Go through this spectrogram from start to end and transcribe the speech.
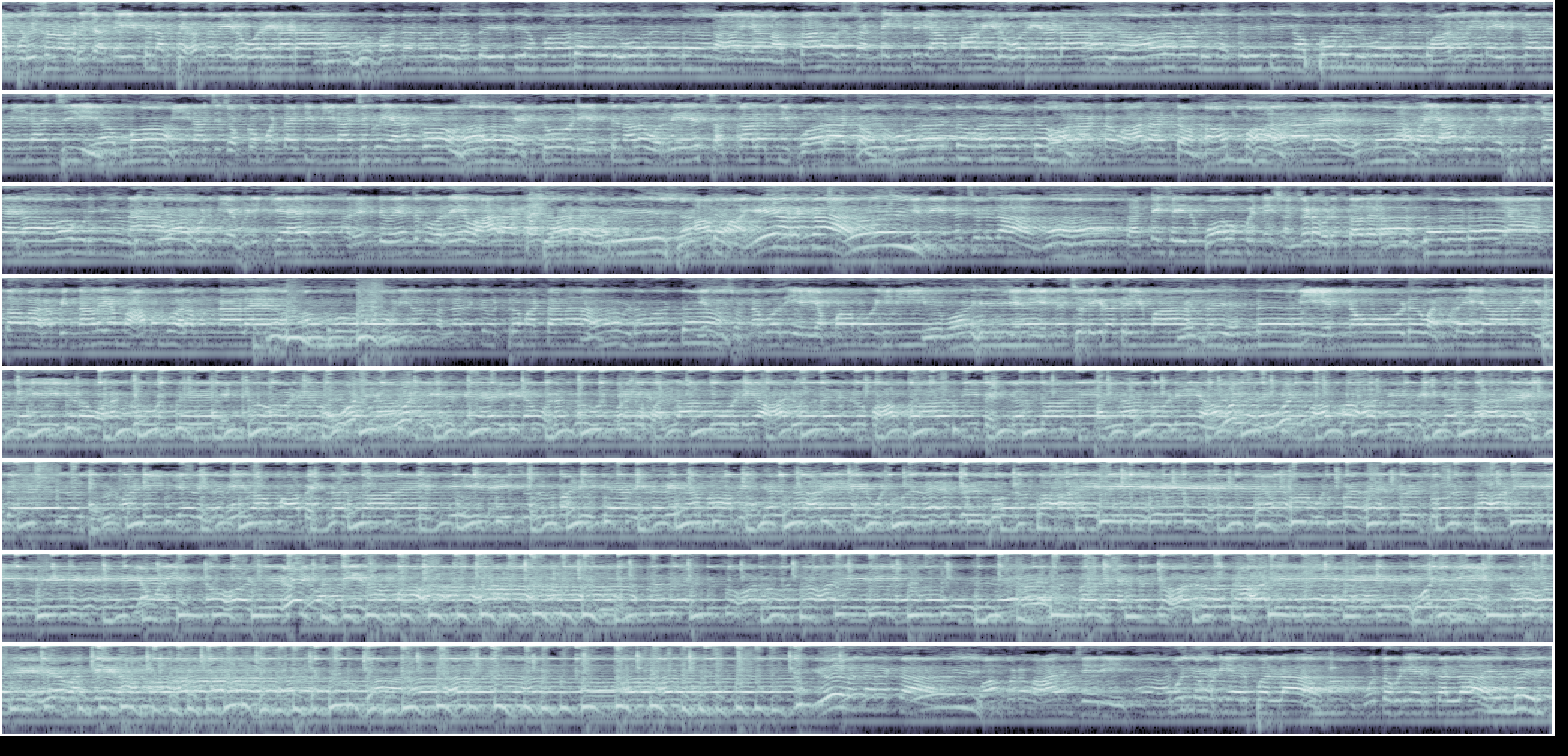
என் புருஷனோடு சண்டையிட்டு நான் பிறந்த வீடு ஓரினடா மன்னனோடு சந்தையிட்டு என் மாதா வீடு போறேனடா நான் என் அத்தானோடு சண்டையிட்டு என் அம்மா வீடு ஓரினடா ஆளனோடு சந்தையிட்டு எங்க அப்பா வீடு போறேனடா மதுரையில இருக்கார மீனாட்சி. அம்மா மீனாட்சி சொக்கம் பொட்டாட்டி மீனாட்சிக்கும் எனக்கும். எட்டோடு எட்டு நாளா ஒரே சக்காலத்தி போராட்டம். போராட்டம் வாராட்டம். போராட்டம் வாராட்டம். ஆமா. அதனால என்ன? அவ என் குடுமைய பிடிக்க. நான் அவா குடிமையை அவ குடுமைய பிடிக்க. ரெண்டு பேத்துக்கு ஒரே வாராட்டம் போராட்டம். ஒரே. ஆமா. ஏ அரக்கா. என்ன என்ன சொல்லுதா. சண்டை செய்து போகும் பெண்ணை சங்கடப்படுத்தாதடா. என் அத்தா வர பின்னால என் மாமன் வர முன்னால. முடியாத வல்லறக்க விட்டுற மாட்டானா? விட மாட்டான் என்று சொன்னபோது என் அம்மா மோகினி. என்ன சொல்லுகிறா தெரியுமா? நீ என்னோடு வந்தையான இருக்கையே இடம் உனக்கு உண்டு. என்னோடு இருக்க இடம் உனக்கு உண்டு. பல்லாங்குழி ஆடுவதற்கு பாப்பாத்தி பெண்கள் தானே. பல்லாங்குழி ஆடுவதற்கு பாப்பாத்தி பெண்கள் தானே வெத்தல சுருள்மணிக்க விதவிதமா பெண்கள் தானே கீழே சுருள்மணிக்க விதவிதமா பெண்கள் தானே உண்பதற்கு சோறு தானே இருப்பல்ல? மூத்த குடியா இருக்கல்ல இருந்தா இருக்க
